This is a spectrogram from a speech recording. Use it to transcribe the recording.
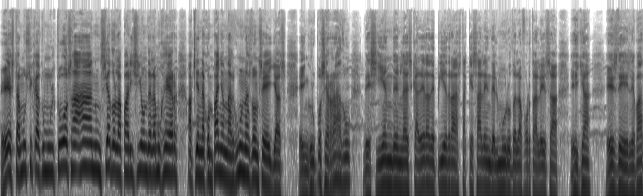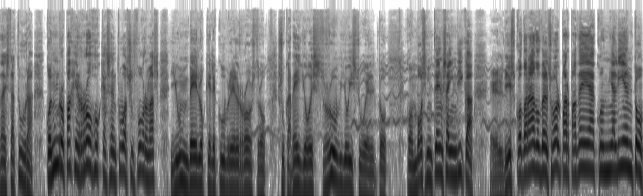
Esta música tumultuosa ha anunciado la aparición de la mujer a quien acompañan algunas doncellas. En grupo cerrado descienden la escalera de piedra hasta que salen del muro de la fortaleza. Ella es de elevada estatura, con un ropaje rojo que acentúa sus formas y un velo que le cubre el rostro. Su cabello es rubio y suelto. Con voz intensa indica, el disco dorado del sol parpadea con mi aliento,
